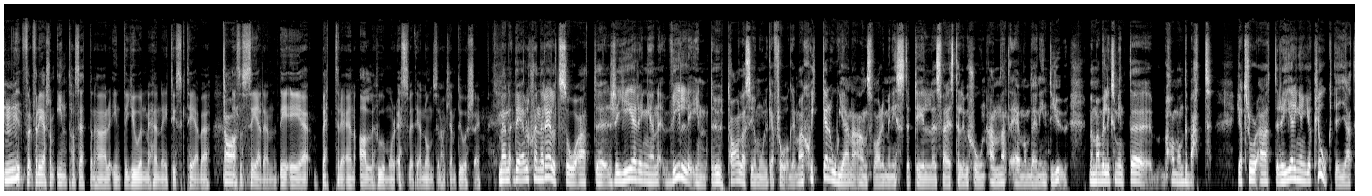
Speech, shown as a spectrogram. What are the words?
Mm. För, för, er som inte har sett den här intervjun med henne i tysk tv, ja. alltså se den. Det är bättre än all humor SVT någonsin har klämt ur sig. Men det är väl generellt så att eh, regeringen vill inte uttala sig om olika frågor. Man skickar ogärna ansvarig minister till Sveriges Television annat än om det är en intervju. Men man vill liksom inte ha någon debatt. Jag tror att regeringen gör klokt i att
